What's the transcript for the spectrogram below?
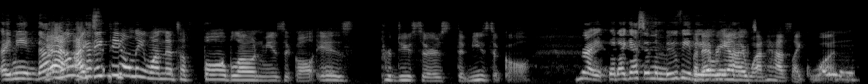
I mean, that yeah no, i guess think the only one that's a full blown musical is producers the musical right. But I guess in the movie, but every other one has like one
